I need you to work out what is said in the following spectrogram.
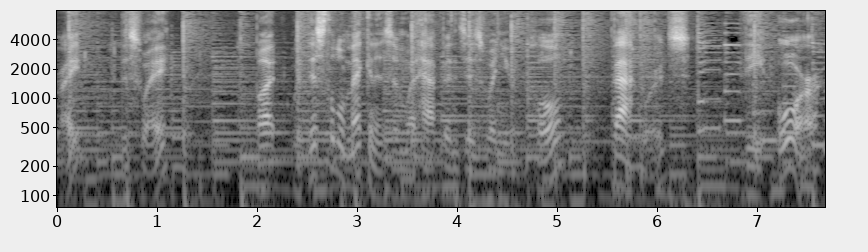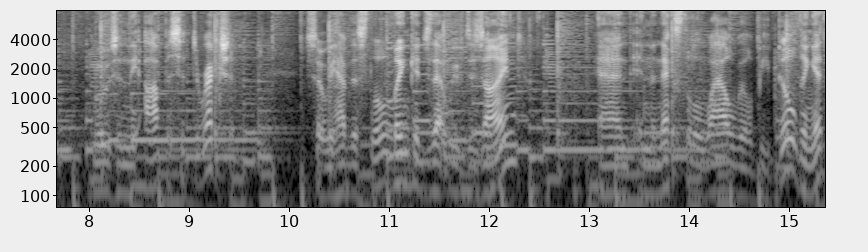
right? This way. But with this little mechanism, what happens is when you pull backwards, the oar moves in the opposite direction. So we have this little linkage that we've designed, and in the next little while we'll be building it.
